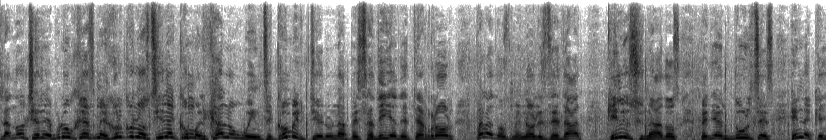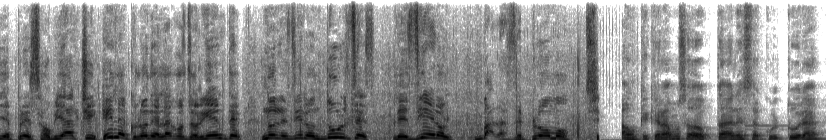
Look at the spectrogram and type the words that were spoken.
La noche de brujas, mejor conocida como el Halloween, se convirtió en una pesadilla de terror para dos menores de edad que ilusionados pedían dulces en la calle Presa Obiachi, en la colonia Lagos de Oriente. No les dieron dulces, les dieron balas de plomo. Aunque queramos adoptar esa cultura,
